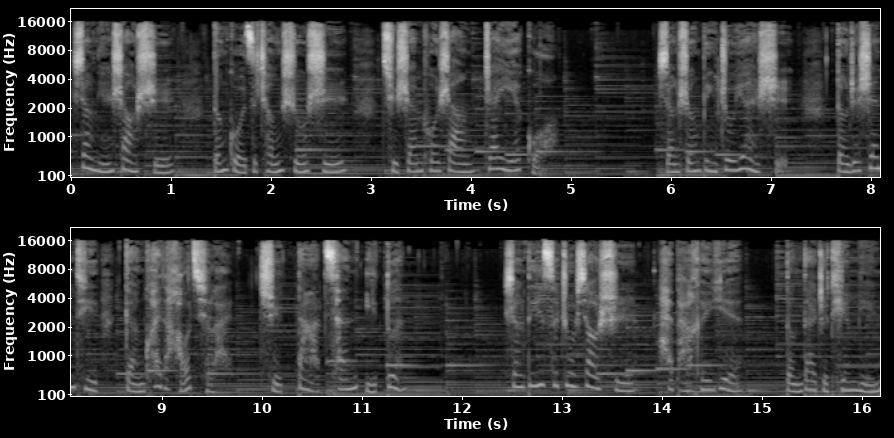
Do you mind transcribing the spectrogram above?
像年少时等果子成熟时去山坡上摘野果，像生病住院时等着身体赶快的好起来去大餐一顿，像第一次住校时害怕黑夜。等待着天明，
